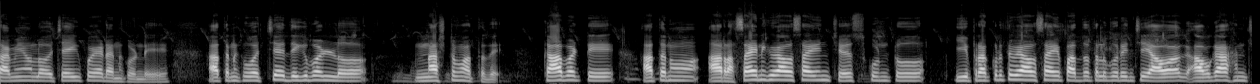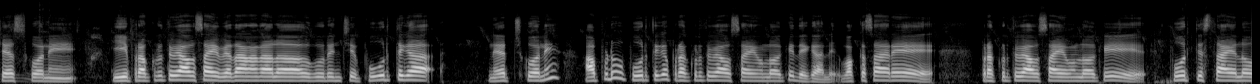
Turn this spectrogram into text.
సమయంలో చేయకపోయాడు అనుకోండి అతనికి వచ్చే దిగుబడిలో నష్టం వస్తుంది కాబట్టి అతను ఆ రసాయనిక వ్యవసాయం చేసుకుంటూ ఈ ప్రకృతి వ్యవసాయ పద్ధతుల గురించి అవ అవగాహన చేసుకొని ఈ ప్రకృతి వ్యవసాయ విధానాల గురించి పూర్తిగా నేర్చుకొని అప్పుడు పూర్తిగా ప్రకృతి వ్యవసాయంలోకి దిగాలి. ఒక్కసారే ప్రకృతి వ్యవసాయంలోకి పూర్తి స్థాయిలో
